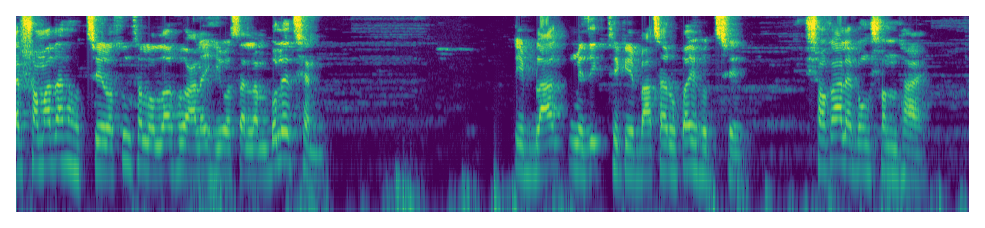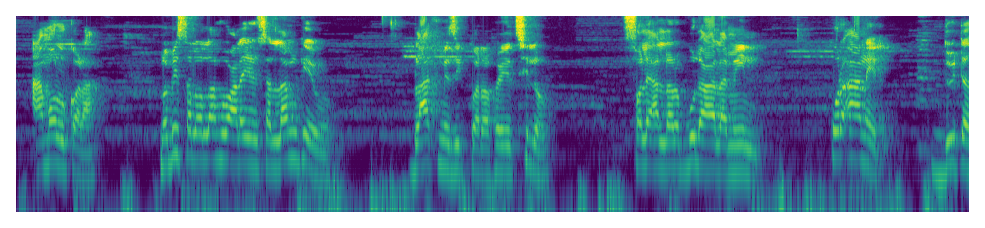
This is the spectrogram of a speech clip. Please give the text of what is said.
এর সমাধান হচ্ছে রসুল সাল্লু আলহি ওয়াসাল্লাম বলেছেন এই ব্ল্যাক ম্যাজিক থেকে বাঁচার উপায় হচ্ছে সকাল এবং সন্ধ্যায় আমল করা। নবী সাল্লু আলহিসাল্লামকেও ব্ল্যাক ম্যাজিক করা হয়েছিল। ফলে আল্লাহ রব্বুল আলমিন কোরআনের দুইটা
